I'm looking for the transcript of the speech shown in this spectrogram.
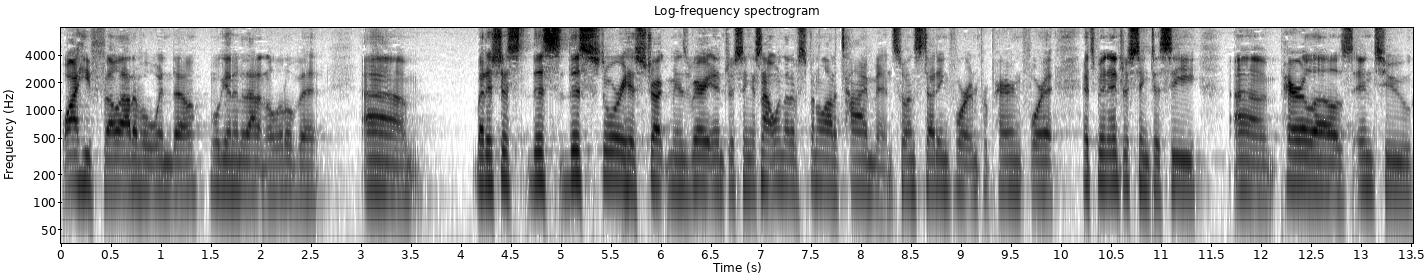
why he fell out of a window. We'll get into that in a little bit. Um, but it's just this this story has struck me as very interesting. It's not one that I've spent a lot of time in. So in studying for it and preparing for it, it's been interesting to see um, parallels into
